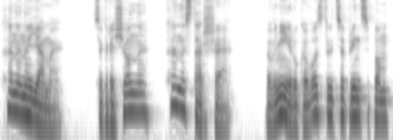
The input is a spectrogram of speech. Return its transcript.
Ханэнаяма, сокращенно Ханы-старшая. В ней руководствуется принципом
